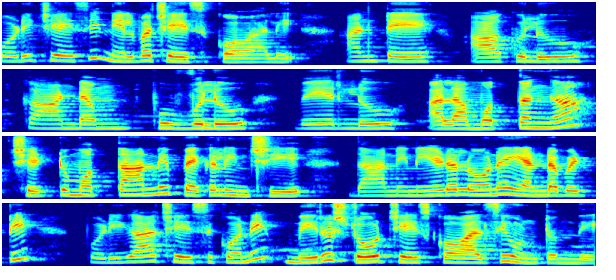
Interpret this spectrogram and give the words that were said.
పొడి చేసి నిల్వ చేసుకోవాలి. అంటే ఆకులు కాండం పువ్వులు వేర్లు అలా మొత్తంగా చెట్టు మొత్తాన్ని పెకలించి దాన్ని నీడలోనే ఎండబెట్టి పొడిగా చేసుకొని మీరు స్టోర్ చేసుకోవాల్సి ఉంటుంది.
